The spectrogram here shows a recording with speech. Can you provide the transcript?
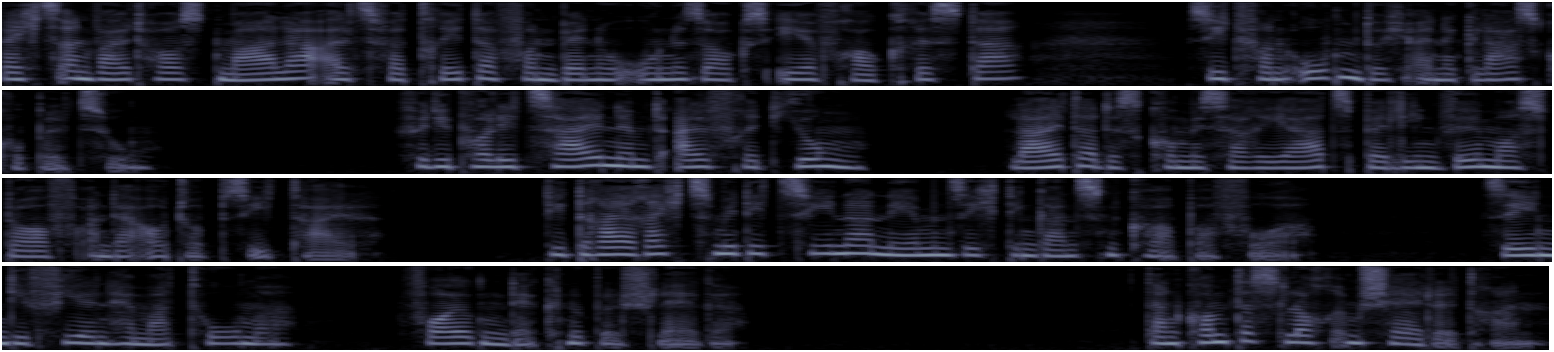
Rechtsanwalt Horst Mahler als Vertreter von Benno Ohnesorgs Ehefrau Christa sieht von oben durch eine Glaskuppel zu. Für die Polizei nimmt Alfred Jung, Leiter des Kommissariats Berlin-Wilmersdorf, an der Autopsie teil. Die drei Rechtsmediziner nehmen sich den ganzen Körper vor, sehen die vielen Hämatome, Folgen der Knüppelschläge. Dann kommt das Loch im Schädel dran.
